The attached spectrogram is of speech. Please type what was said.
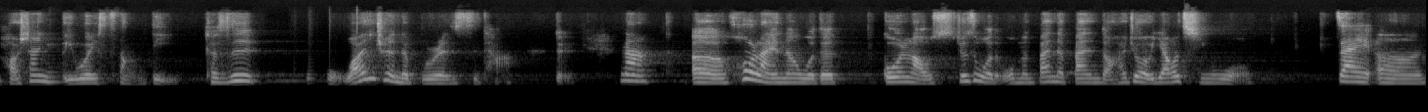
好像有一位上帝，可是。我完全的不认识他，对。那呃，后来呢，我的国文老师就是我的我们班的班导，他就有邀请我，在呃，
